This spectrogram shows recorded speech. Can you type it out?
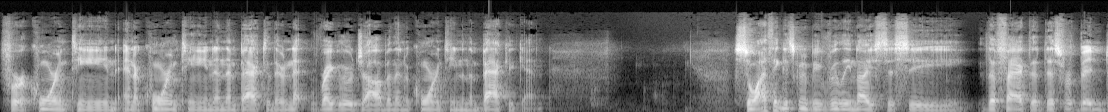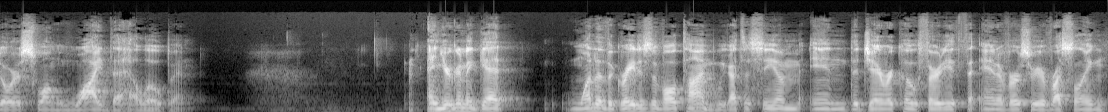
for a quarantine and a quarantine and then back to their regular job and then a quarantine and then back again. So I think it's going to be really nice to see the fact that this forbidden door is swung wide the hell open. And you're going to get one of the greatest of all time. We got to see him in the Jericho 30th anniversary of wrestling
